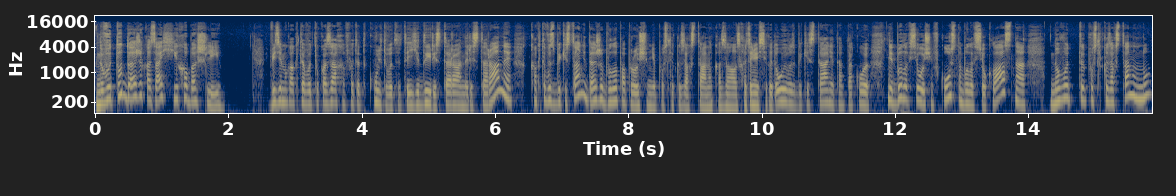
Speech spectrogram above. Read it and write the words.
Ну вот тут даже казахи их обошли. Видимо, как-то вот у казахов этот культ вот этой еды, рестораны, рестораны, как-то в Узбекистане даже было попроще мне после Казахстана казалось. Хотя мне все говорят, ой, в Узбекистане там такое. Нет, было все очень вкусно, было все классно, но вот после Казахстана, ну,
